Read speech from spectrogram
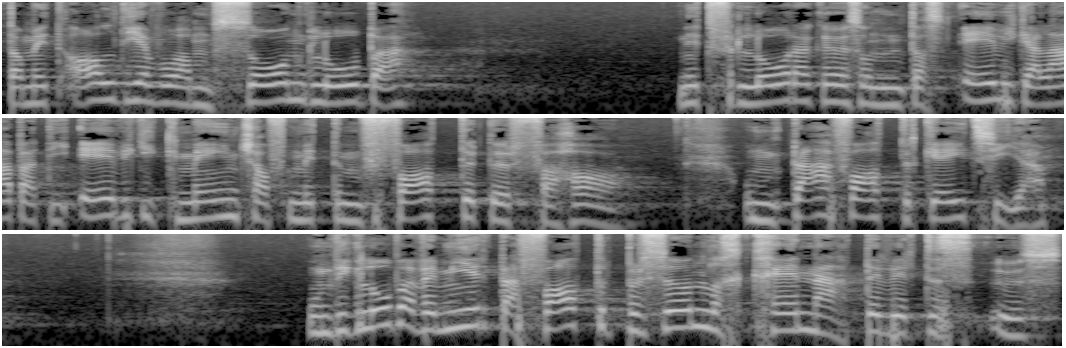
Damit all die, die am Sohn glauben, nicht verloren gehen, sondern das ewige Leben, die ewige Gemeinschaft mit dem Vater dürfen haben. Um diesen Vater geht es hier. Und ich glaube, wenn wir den Vater persönlich kennen, dann wird es uns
